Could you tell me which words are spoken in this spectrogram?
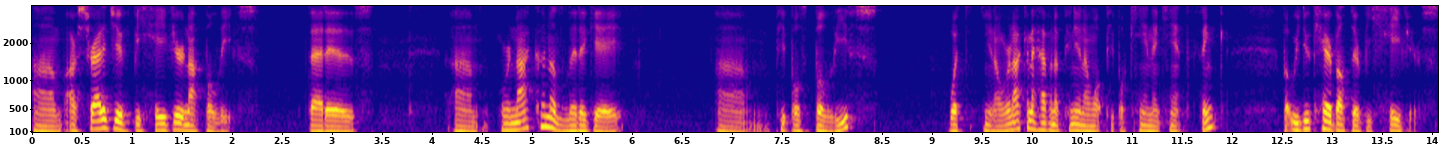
um, our strategy of behavior, not beliefs. That is, um, we're not going to litigate um, people's beliefs. What you know, we're not going to have an opinion on what people can and can't think, but we do care about their behaviors,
